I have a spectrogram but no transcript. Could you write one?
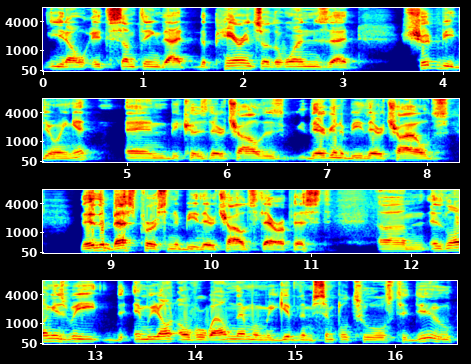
you know it's something that the parents are the ones that should be doing it, and because their child is they're going to be their child's they're the best person to be their child's therapist um, as long as we and we don't overwhelm them when we give them simple tools to do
